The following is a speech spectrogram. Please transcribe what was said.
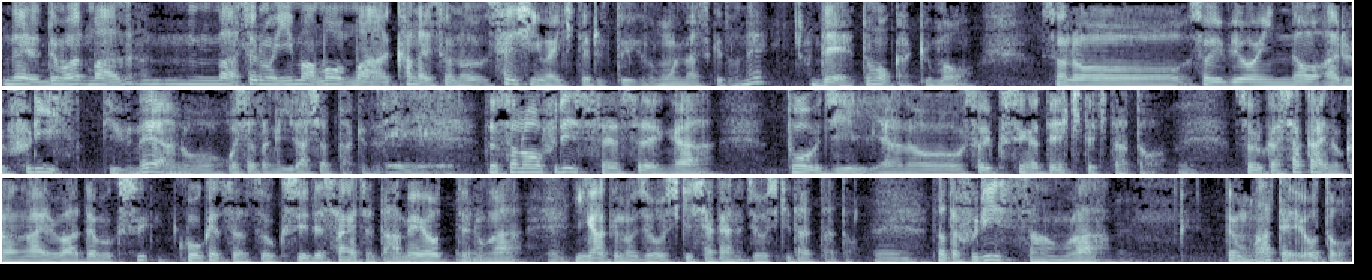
ででもまあまあそれも今もまあかなりその精神は生きてると思いますけどね。でともかくもそのそういう病院のあるフリースっていうねあのお医者さんがいらっしゃったわけです、えー、でそのフリース先生が当時あのそういう薬ができてきたと、うん、それから社会の考えはでも高血圧を薬で下げちゃダメよっていうのが、うん、医学の常識社会の常識だったと、うん、ただフリースさんは、でも待てよと、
